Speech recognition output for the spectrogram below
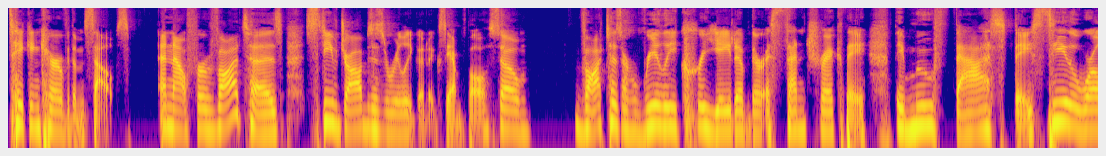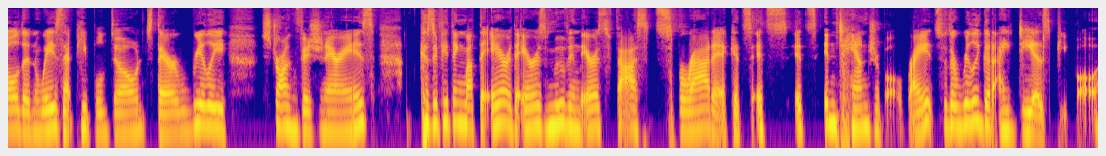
taking care of themselves. And now for Vatas, Steve Jobs is a really good example. So Vatas are really creative. They're eccentric. They, they move fast. They see the world in ways that people don't. They're really strong visionaries. Because if you think about the air, the air is moving, the air is fast, it's sporadic, it's, it's, it's intangible, right? So they're really good ideas people,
